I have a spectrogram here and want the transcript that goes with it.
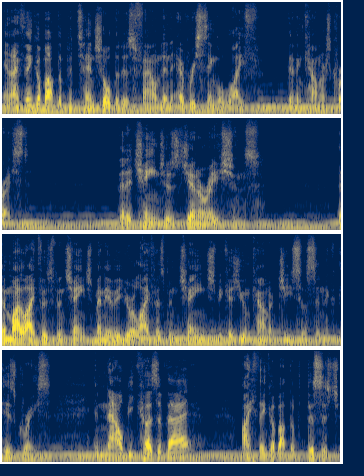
And I think about the potential that is found in every single life that encounters Christ, that it changes generations. That my life has been changed. Many of you, your life has been changed because you encountered Jesus and His grace. And now, because of that, I think about the this is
